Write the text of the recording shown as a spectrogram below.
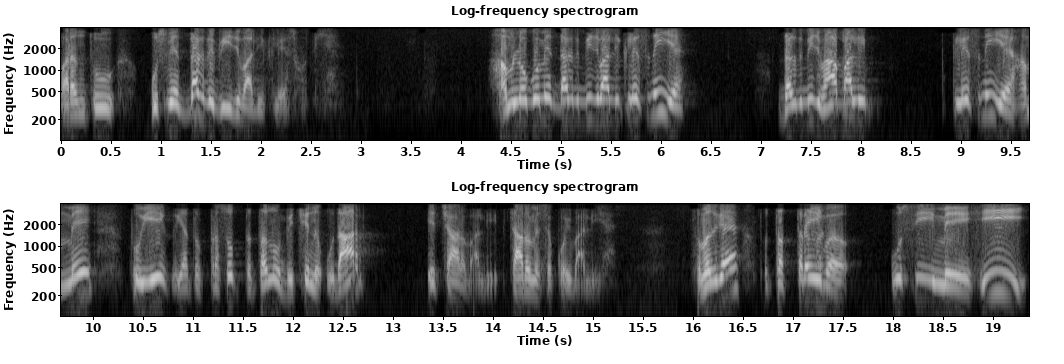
परंतु उसमें दग्ध बीज वाली क्लेश होती है। हम लोगों में दग्ध बीज वाली क्लेश नहीं है। दग्ध बीज भाव वाली क्लेश नहीं है हम में। तो ये या तो प्रसुप्त तनु विचिन्न उदार ये चार वाली चारों में से कोई वाली है। समझ गए? तो तत्रैव हाँ उसी में ही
